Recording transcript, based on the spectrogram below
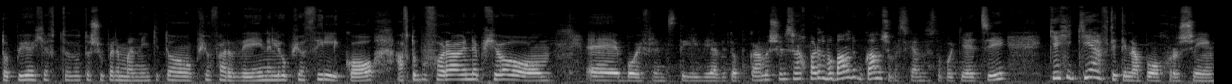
Το οποίο έχει αυτό εδώ το σούπερ μανίκι, το πιο φαρδί, είναι λίγο πιο θηλυκό. Αυτό που φοράω είναι πιο ε, boyfriend στυλ, δηλαδή το πουκάμισο. Είναι σαν να έχω πάρει τον παπά μου το πουκάμισο βασικά, να σας το πω και έτσι. Και έχει και αυτή την απόχρωση.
